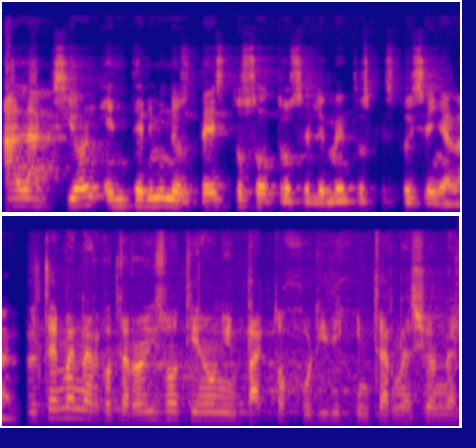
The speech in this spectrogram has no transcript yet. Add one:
a la acción en términos de estos otros elementos que estoy señalando. El tema narcoterrorismo tiene un impacto jurídico internacional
